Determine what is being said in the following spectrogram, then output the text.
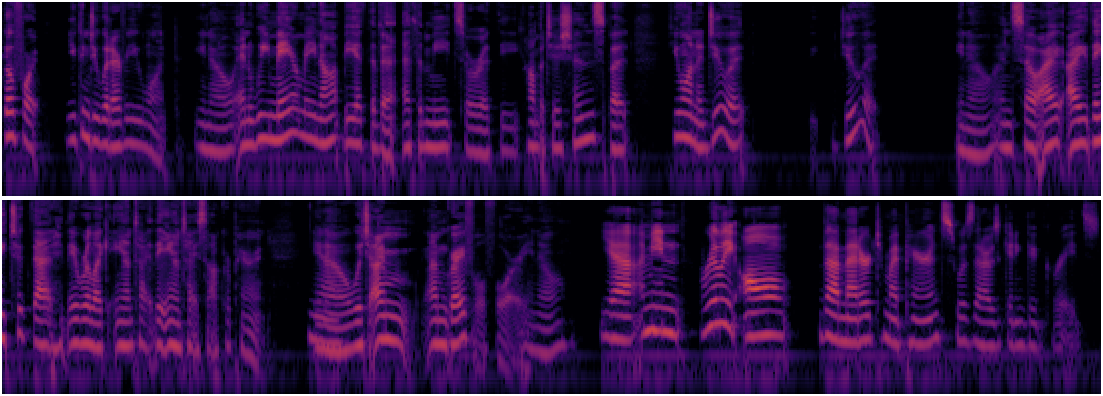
Go for it. You can do whatever you want." You know, and we may or may not be at the at the meets or at the competitions, but if you want to do it, do it. You know, and so I, I they took that. They were like anti the anti soccer parent. You Yeah. know, which I'm I'm grateful for. You know, Yeah, I mean, really, all that mattered to my parents was that I was getting good grades.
